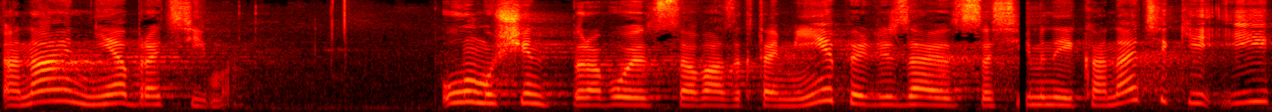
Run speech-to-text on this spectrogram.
Она необратима. У мужчин проводится вазоктомия, перерезаются семенные канатики, и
